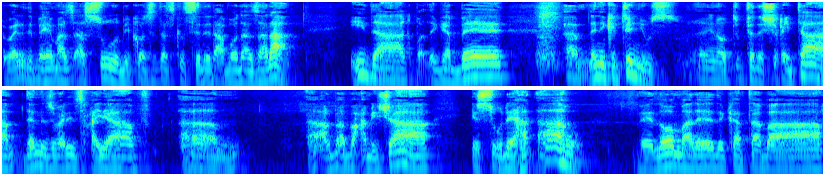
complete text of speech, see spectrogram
Already the behemoth asur because that's considered avodah zarah. Idak, but the gabe, um, then he continues. You know, to, for the shechita, then there's already hayav. Um, arba v'hamisha Isure Hanahu, Velo Mare de Katabah,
